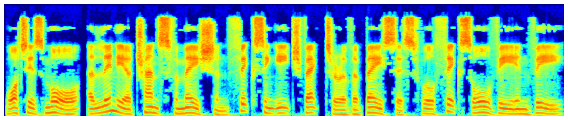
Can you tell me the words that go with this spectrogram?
What is more, a linear transformation fixing each vector of a basis will fix all V in V,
